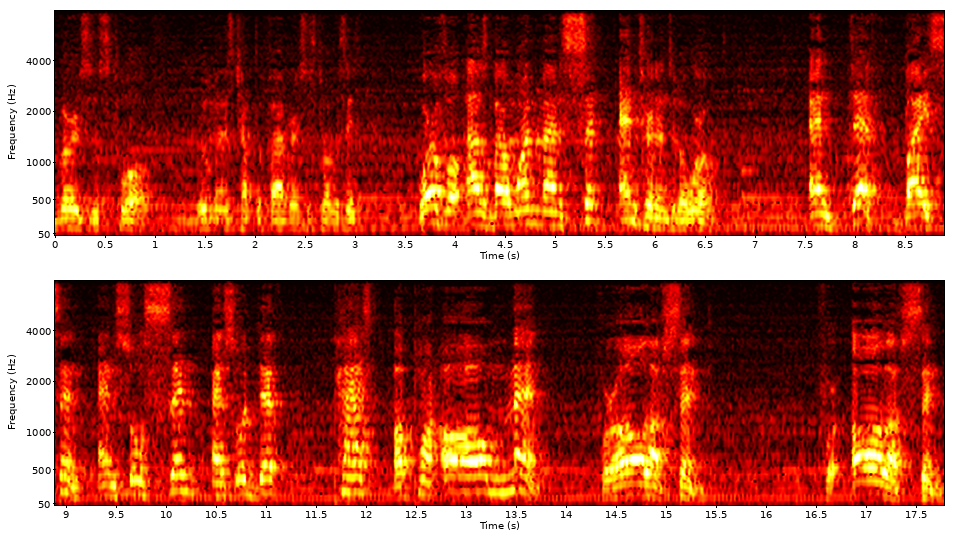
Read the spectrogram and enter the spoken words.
verses 12. Romans chapter 5, verses 12. It says, Wherefore, as by one man sin entered into the world, and death by sin, and so sin and so death passed upon all men, for all have sinned. For all have sinned.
